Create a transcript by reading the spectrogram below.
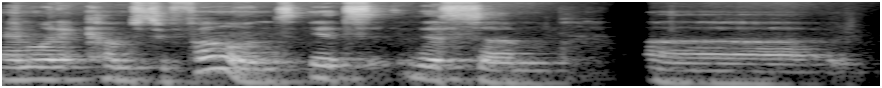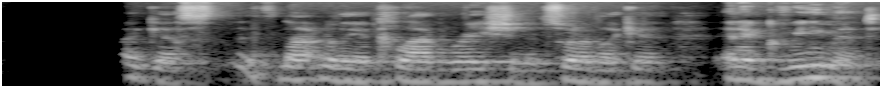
And when it comes to phones, it's this. Um, uh, I guess it's not really a collaboration. It's sort of like a, an agreement,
